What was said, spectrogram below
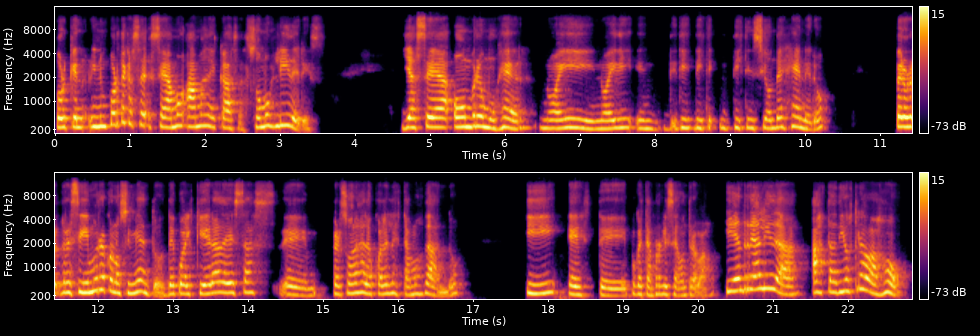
porque no importa que seamos amas de casa, somos líderes ya sea hombre o mujer, no hay, no hay distinción de género, pero recibimos reconocimiento de cualquiera de esas eh, personas a las cuales le estamos dando y este, porque están realizando un trabajo. Y en realidad, hasta Dios trabajó.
